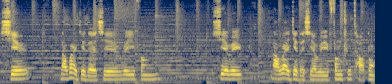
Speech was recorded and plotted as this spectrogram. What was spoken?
些那外界的些微风。些微，那外界的些微风吹草动，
